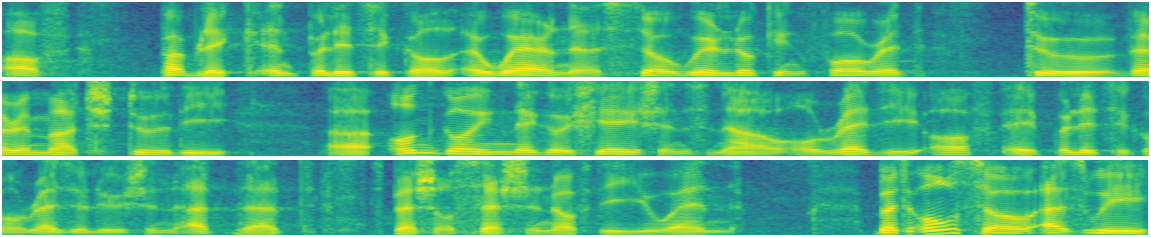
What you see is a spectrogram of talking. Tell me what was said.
of public and political awareness. So we're looking forward to very much to the uh, ongoing negotiations now already of a political resolution at that special session of the UN. But also as we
